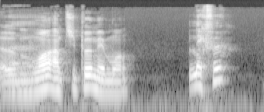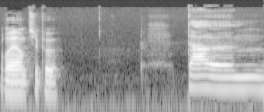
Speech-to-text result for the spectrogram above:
Moins, un petit peu, mais moins. Nekfeu? Ouais, un petit peu. T'as euh,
